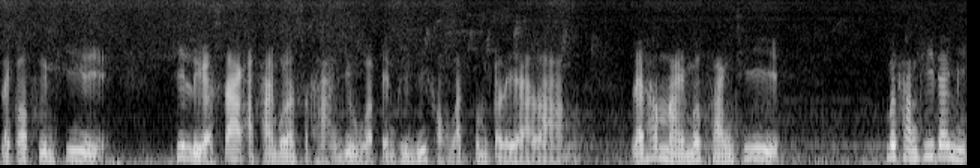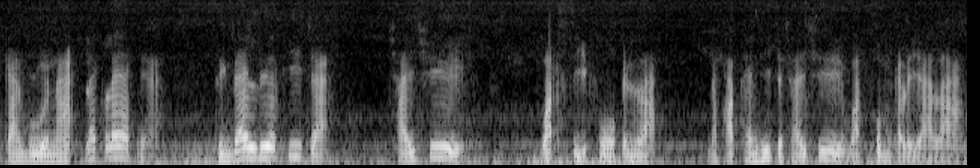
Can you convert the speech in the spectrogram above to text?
แล้วก็พื้นที่ที่เหลือซากอาคารโบราณสถานอยู่เป็นพื้นที่ของวัดพรมกัลยาราม และทำไมเมื่อครั้งที่เมื่อครั้งที่ได้มีการบูรณะแรกๆเนี่ยถึงได้เลือกที่จะใช้ชื่อวัดศรีโพเป็นหลักนะครับ แทนที่จะใช้ชื่อวัดพรมกัลยาราม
